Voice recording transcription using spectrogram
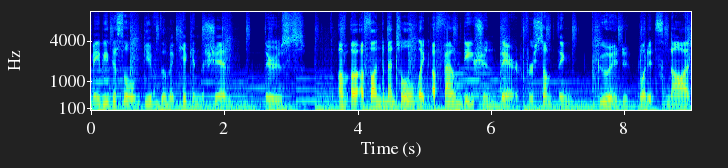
maybe this will give them a kick in the shin. There's a, a, a fundamental like a foundation there for something good but it's not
